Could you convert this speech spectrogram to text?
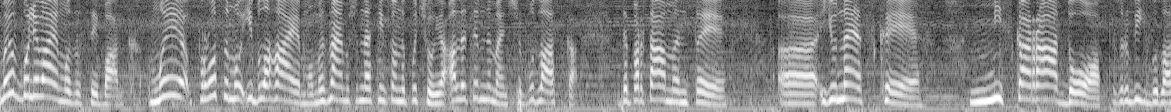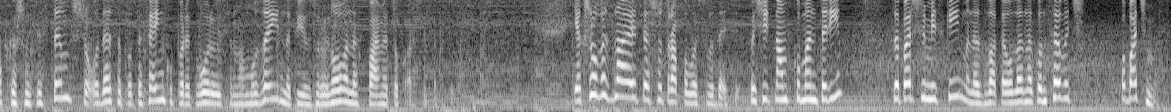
Ми вболіваємо за цей банк. Ми просимо і благаємо. Ми знаємо, що нас ніхто не почує, але тим не менше, будь ласка, департаменти, е, ЮНЕСКи, міська радо. Зробіть, будь ласка, щось із тим, що Одеса потихеньку перетворюється на музей напівзруйнованих пам'яток архітектури. Якщо ви знаєте, що трапилось в Одесі, пишіть нам в коментарі. Це перший міський. Мене звати Олена Концевич. Побачимось.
